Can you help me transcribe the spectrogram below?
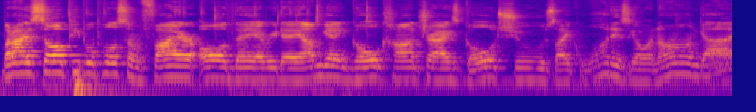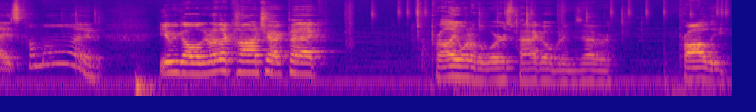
But I saw people pull some fire all day, every day. I'm getting gold contracts, gold shoes. Like, what is going on, guys? Come on. Here we go. Another contract pack. Probably one of the worst pack openings ever. Probably.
